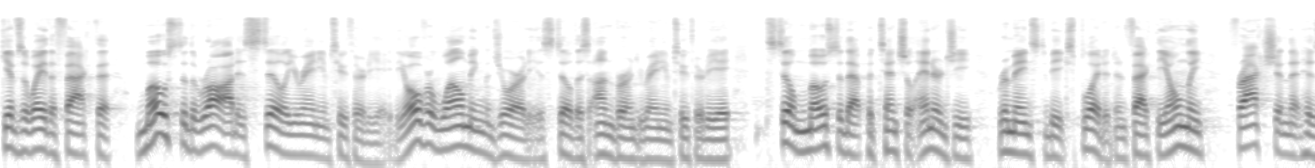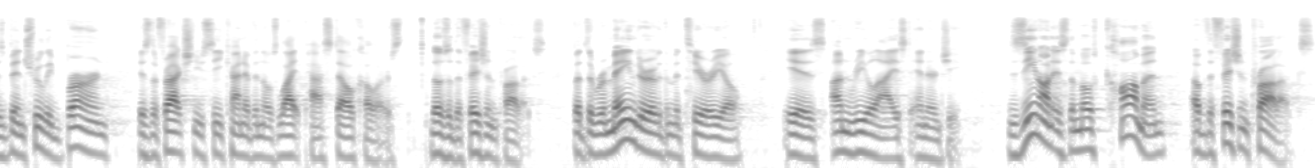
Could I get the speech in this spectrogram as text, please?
gives away the fact that most of the rod is still uranium-238. The overwhelming majority is still this unburned uranium-238. Still most of that potential energy remains to be exploited. In fact, the only fraction that has been truly burned is the fraction you see kind of in those light pastel colors. Those are the fission products. But the remainder of the material is unrealized energy. Xenon is the most common of the fission products.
